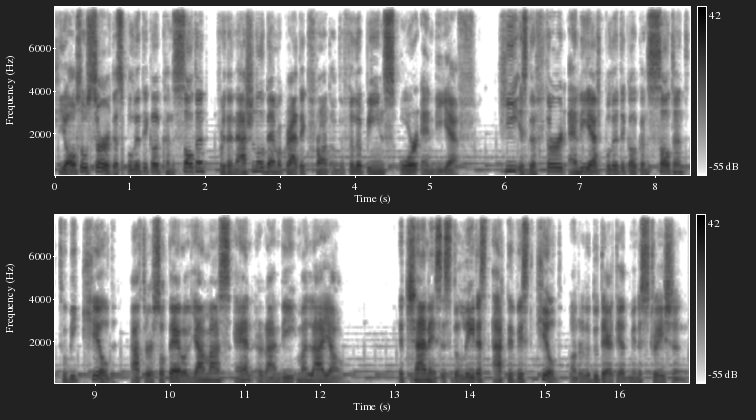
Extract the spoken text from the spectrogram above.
He also served as political consultant for the National Democratic Front of the Philippines or NDF. He is the third NDF political consultant to be killed after Sotero Llamas and Randy Malayao. Echanis is the latest activist killed under the Duterte administration.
